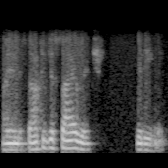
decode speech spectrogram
My name is Dr. Josiah Rich. Good evening.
